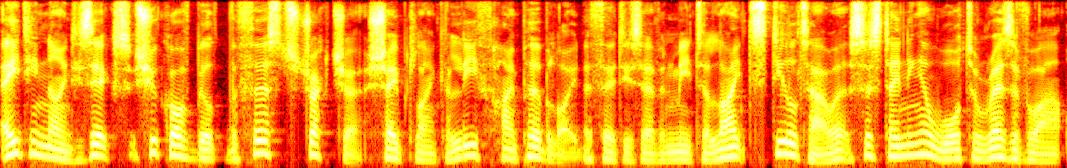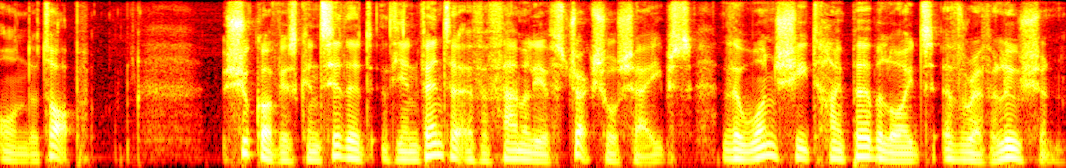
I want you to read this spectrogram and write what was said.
1896, Shukhov built the first structure shaped like a leaf hyperboloid, a 37 meter light steel tower sustaining a water reservoir on the top. Shukhov is considered the inventor of a family of structural shapes, the one-sheet hyperboloids of revolution.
